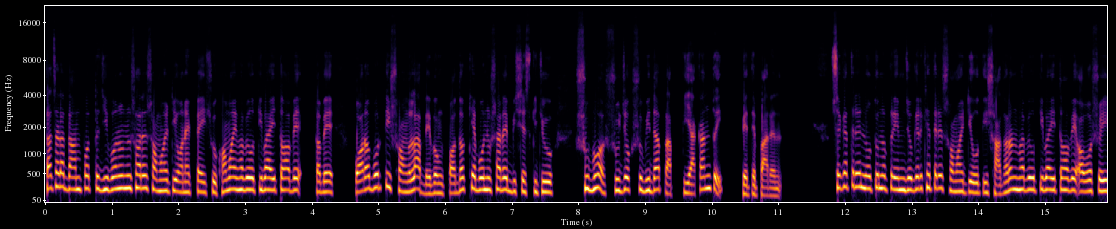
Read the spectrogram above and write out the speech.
তাছাড়া দাম্পত্য জীবন অনুসারে সময়টি অনেকটাই সুখময়ভাবে অতিবাহিত হবে, তবে পরবর্তী সংলাপ এবং পদক্ষেপ অনুসারে বিশেষ কিছু শুভ সুযোগ সুবিধা প্রাপ্তি একান্তই পেতে পারেন। সেক্ষেত্রে নতুন প্রেম যোগের ক্ষেত্রে সময়টি অতি সাধারণভাবে অতিবাহিত হবে। অবশ্যই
